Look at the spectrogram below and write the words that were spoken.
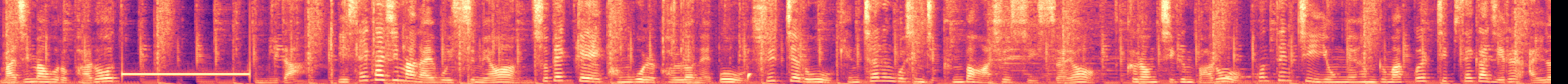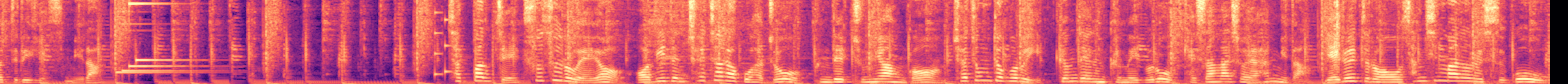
마지막으로 바로 입니다. 이 세 가지만 알고 있으면 수백 개의 광고를 걸러내고 실제로 괜찮은 곳인지 금방 아실 수 있어요. 그럼 지금 바로 콘텐츠 이용료 현금화 꿀팁 세 가지를 알려드리겠습니다. 첫 번째, 수수료예요. 어디든 최저라고 하죠. 근데 중요한 건 최종적으로 입금되는 금액으로 계산하셔야 합니다. 예를 들어 30만원을 쓰고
